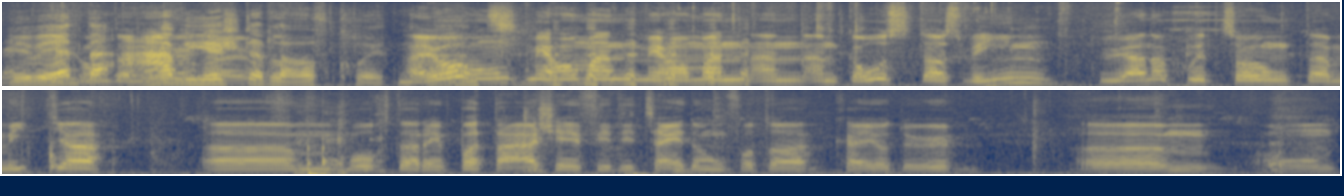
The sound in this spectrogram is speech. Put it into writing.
Wir werden da dann auch wieder, Würstel aufgehalten. Naja, und wir haben einen, wir haben einen, einen, einen Gast aus Wien, will ich auch noch kurz sagen, der Mitja ähm, macht eine Reportage für die Zeitung von der KJÖ. Ähm, und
